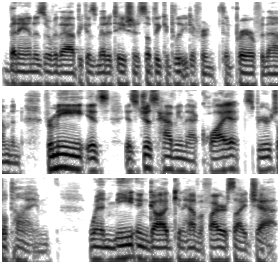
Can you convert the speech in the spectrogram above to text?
bananas over that because meditation is something completely different than prayer for them. And for me, it's it's just having that quiet spiritual time when me and God can have a fireside chat.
